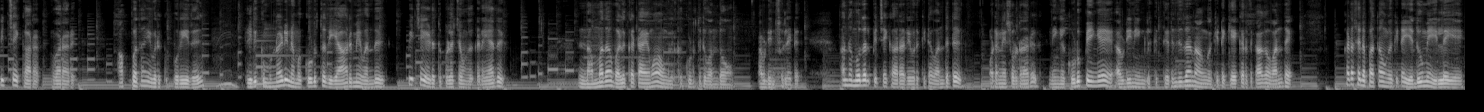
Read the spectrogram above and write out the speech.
பிச்சைக்காரர் வராரு. அப்போ தான் இவருக்கு புரியுது. இதுக்கு முன்னாடி நம்ம கொடுத்தது யாருமே வந்து பிச்சை எடுத்து பிழைச்சவங்க கிடையாது. நம்ம தான் வலுக்கட்டாயமாக அவங்களுக்கு கொடுத்துட்டு வந்தோம் அப்படின்னு சொல்லிட்டு. அந்த முதல் பிச்சைக்காரர் இவர்கிட்ட வந்துட்டு உடனே சொல்கிறாரு நீங்கள் கொடுப்பீங்க அப்படின்னு எங்களுக்கு தெரிஞ்சு தான் நான் உங்ககிட்ட கேட்கறதுக்காக வந்தேன். கடைசியில் பார்த்தா உங்ககிட்ட எதுவுமே இல்லையே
